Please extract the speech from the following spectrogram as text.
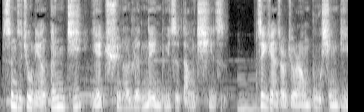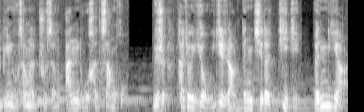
甚至就连恩基也娶了人类女子当妻子。这件事儿就让母星尼比鲁上的主神安努很上火。于是他就有意让恩基的弟弟恩利尔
